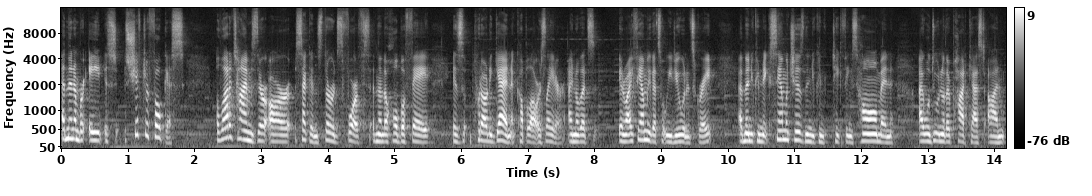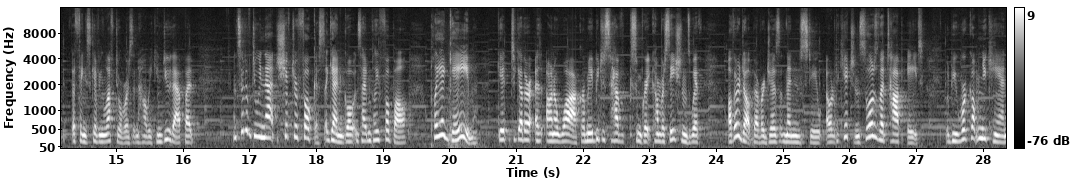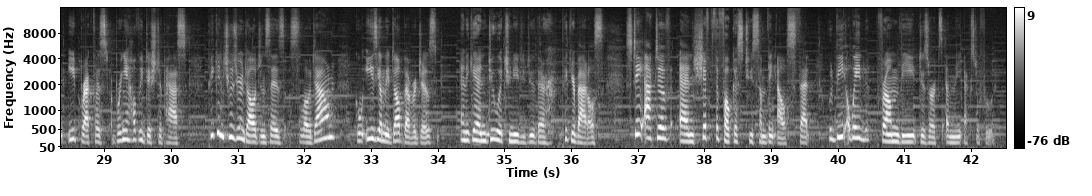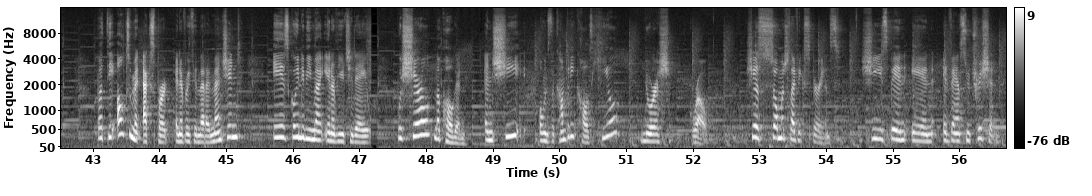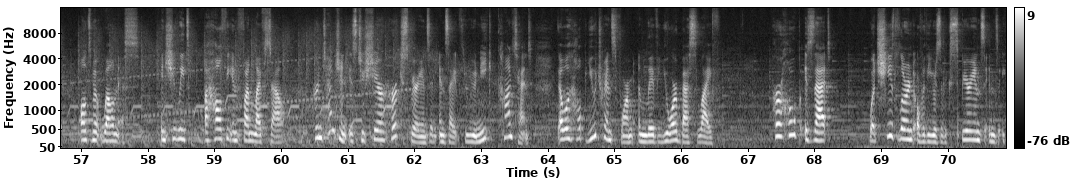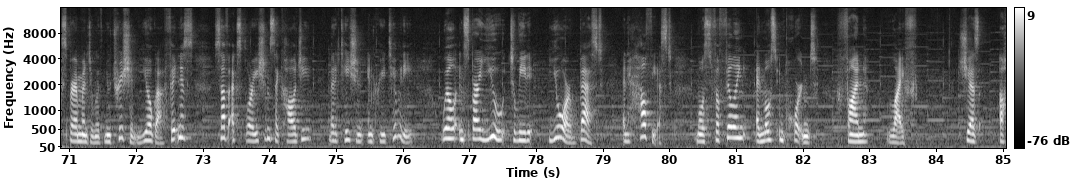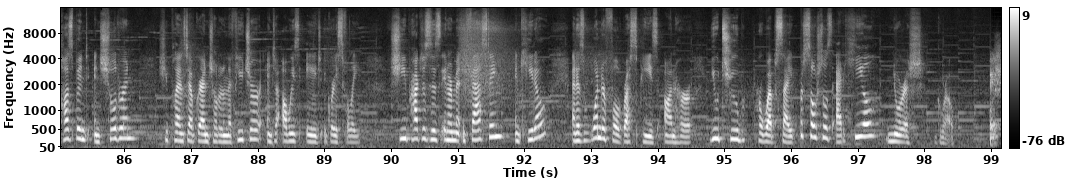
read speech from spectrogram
And then number eight is shift your focus. A lot of times there are seconds, thirds, fourths, and then the whole buffet is put out again a couple hours later. I know that's in my family, that's what we do, and it's great. And then you can make sandwiches, then you can take things home, and I will do another podcast on Thanksgiving leftovers and how we can do that. But instead of doing that, shift your focus. Again, go outside and play football, play a game, get together on a walk, or maybe just have some great conversations with other adult beverages and then stay out of the kitchen. So those are the top eight. Would be work out when you can, eat breakfast, bring a healthy dish to pass, pick and choose your indulgences, slow down, go easy on the adult beverages, and again, do what you need to do there. Pick your battles. Stay active and shift the focus to something else that would be away from the desserts and the extra food. But the ultimate expert in everything that I mentioned is going to be my interview today with Cheryl McColgan, and she owns the company called Heal, Nourish, Grow. She has so much life experience. She's been in advanced nutrition, ultimate wellness, and she leads a healthy and fun lifestyle. Her intention is to share her experience and insight through unique content that will help you transform and live your best life. Her hope is that what she's learned over the years of experience in experimenting with nutrition, yoga, fitness, self exploration, psychology, meditation, and creativity will inspire you to lead your best and healthiest, most fulfilling, and most important fun life. She has a husband and children. She plans to have grandchildren in the future and to always age gracefully. She practices intermittent fasting and keto and has wonderful recipes on her YouTube, her website, her socials at Heal, Nourish, Grow.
